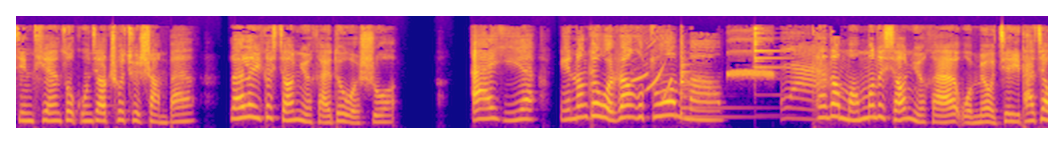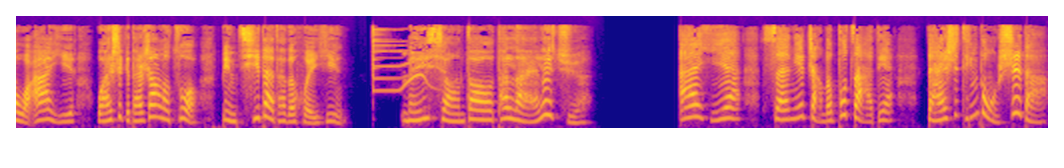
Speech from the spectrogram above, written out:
今天坐公交车去上班，来了一个小女孩对我说：“阿姨，你能给我让个座吗？”看到萌萌的小女孩，我没有介意她叫我阿姨，我还是给她让了座，并期待她的回应。没想到她来了句：“阿姨，虽然你长得不咋地，但还是挺懂事的。”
